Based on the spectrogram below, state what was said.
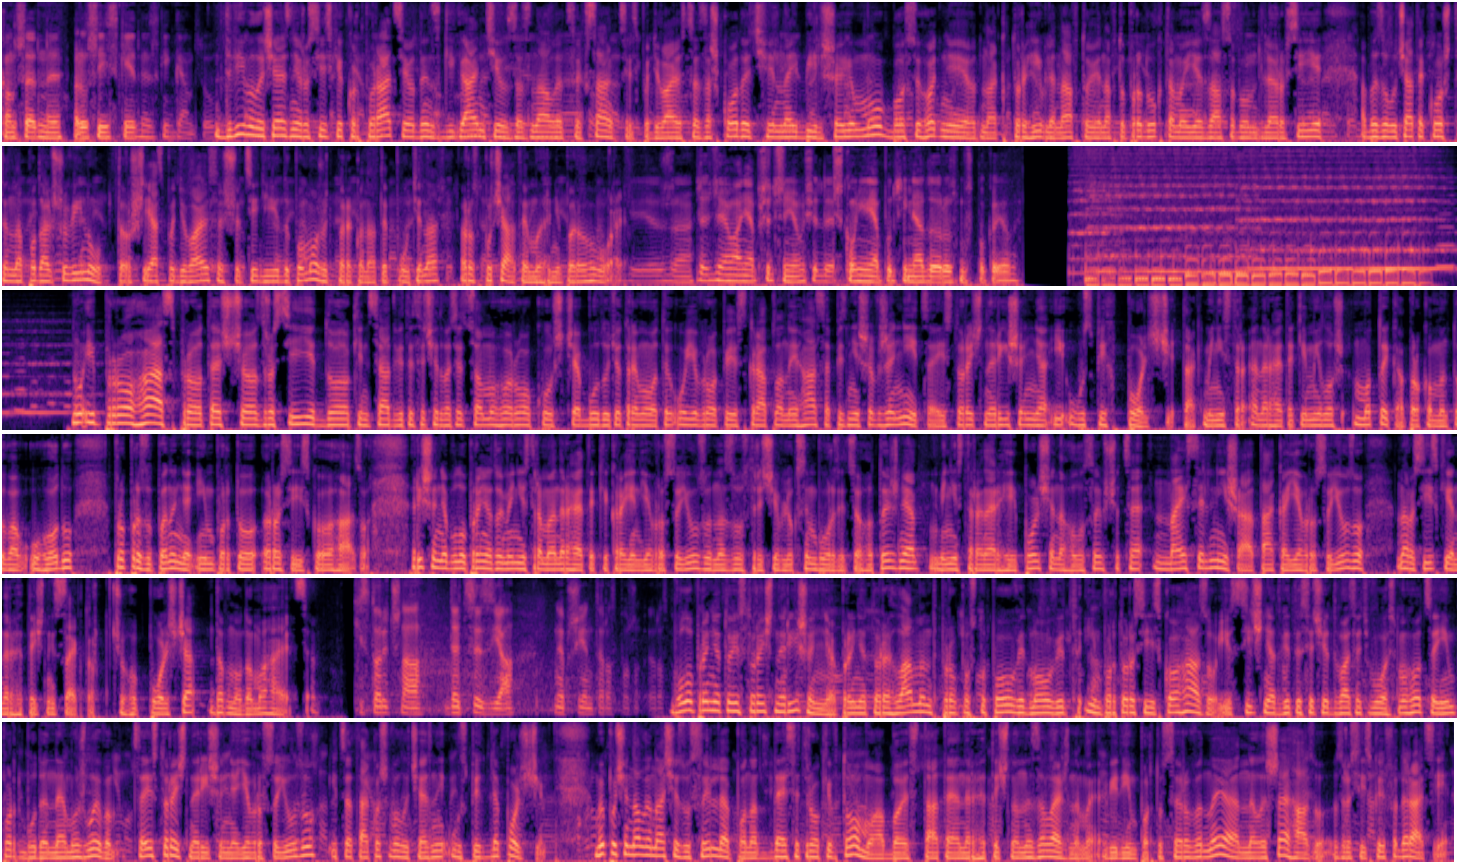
jeden z gigantów. Дві величезні російські корпорації, один з гігантів, зазнали цих санкцій. Сподіваюся, це зашкодить найбільше йому, бо сьогодні, однак, торгівля нафтою і нафтопродуктами є засобом для Росії, аби залучати кошти на подальшу війну. Тож я сподіваюся, що ці дії допоможуть переконати Путіна розпочати мирні переговори. Mam nadzieję, że te działania przyczynią się Ну і про газ, про те, що з Росії до кінця 2027 року ще будуть отримувати у Європі скраплений газ, а пізніше вже ні. Це історичне рішення і успіх Польщі. Так, міністр енергетики Мілош Мотика прокоментував угоду про призупинення імпорту російського газу. Рішення було прийнято міністрами енергетики країн Євросоюзу на зустрічі в Люксембурзі цього тижня. Міністр енергії Польщі наголосив, що це найсильніша атака Євросоюзу на російський енергетичний сектор, чого Польща давно домагається. E, przyjęta rozporządzenie. Було прийнято історичне рішення. Прийнято регламент про поступову відмову від імпорту російського газу. І з січня 2028-го цей імпорт буде неможливим. Це історичне рішення Євросоюзу, і це також величезний успіх для Польщі. Ми починали наші зусилля понад 10 років тому, аби стати енергетично незалежними від імпорту сировини, а не лише газу з Російської Федерації.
